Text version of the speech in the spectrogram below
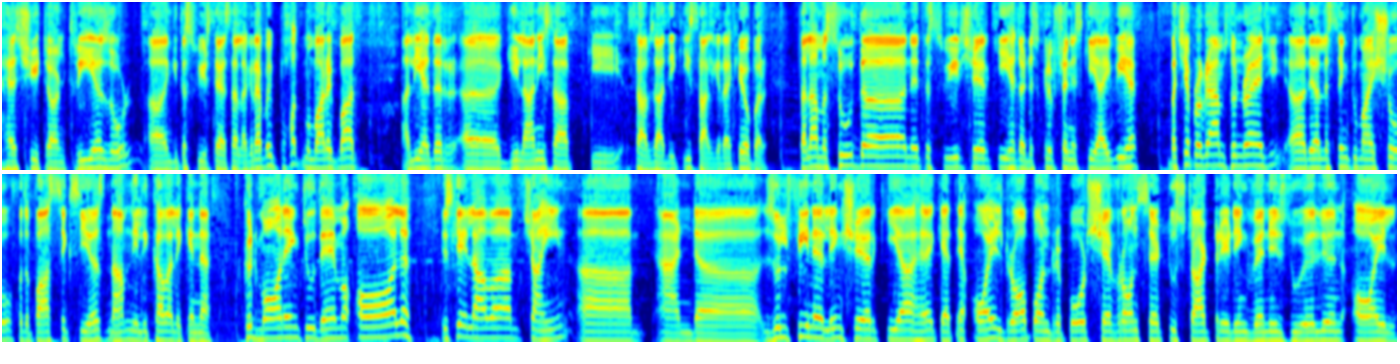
has she turn three years old इनकी तस्वीर से ऐसा लग रहा है। भाई बहुत मुबारकबाद अली हैदर uh, गिलानी साहब की साहबजादी की सालगिरह के ऊपर। तला मसूद uh, ने तस्वीर शेयर की है जो डिस्क्रिप्शन इसकी आई हुई है। बच्चे प्रोग्राम सुन रहे हैं जी। They are listening to my show for the past six years नाम नहीं लिखा हुआ लेकिन good morning to them all इसके अलावा शाहीन एंड जुल्फी ने लिंक शेयर किया है, कहते हैं oil drop on report Chevron set to start trading Venezuelan oil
